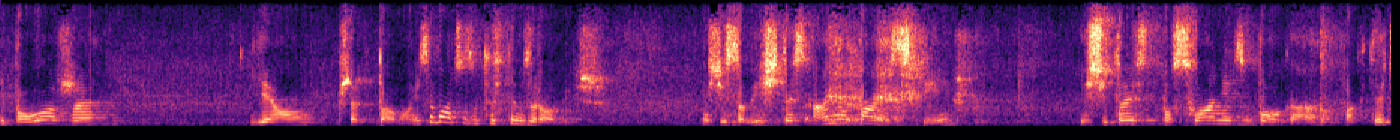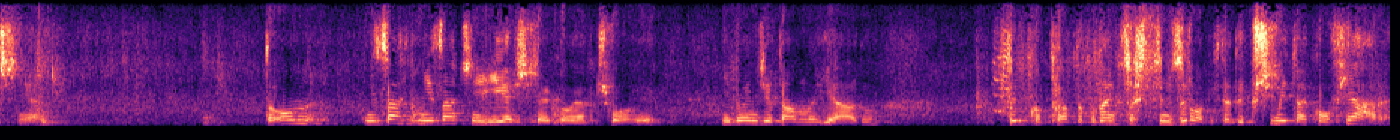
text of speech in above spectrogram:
i położę ją przed Tobą. I zobaczę, co Ty z tym zrobisz. Jeśli sobie, jeśli to jest anioł pański, jeśli to jest posłaniec Boga faktycznie, to on nie, za, nie zacznie jeść tego jak człowiek, nie będzie tam jadł, tylko prawdopodobnie coś z tym zrobi. Wtedy przyjmie to jako ofiarę.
